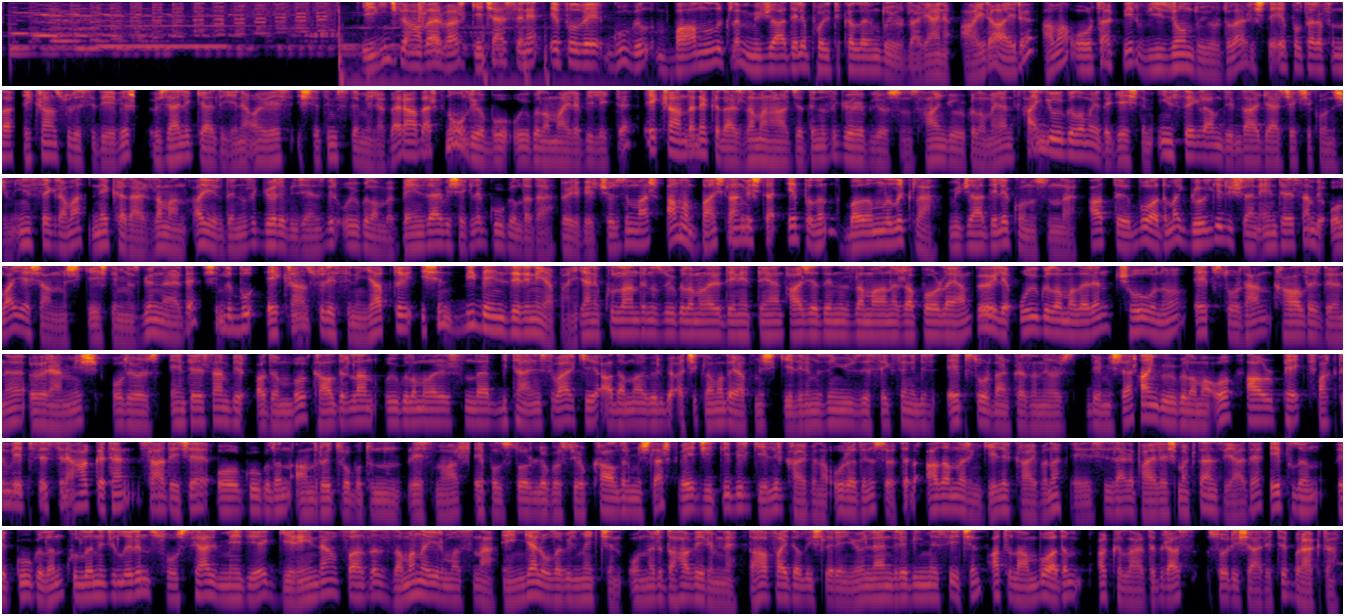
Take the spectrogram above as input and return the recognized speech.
İlginç bir haber var. Geçen sene Apple ve Google bağımlılıkla mücadele politikalarını duyurdular. Yani ayrı ayrı ama ortak bir vizyon duyurdular. İşte Apple tarafında ekran süresi diye bir özellik geldi yeni iOS işletim sistemiyle beraber. Ne oluyor bu uygulamayla birlikte? Ekranda ne kadar zaman harcadığınızı görebiliyorsunuz. Hangi uygulamaya, hangi uygulamaya da geçtim. Instagram diyeyim daha gerçekçi konuşayım. Instagram'a ne kadar zaman ayırdığınızı görebileceğiniz bir uygulama. Benzer bir şekilde Google'da da böyle bir çözüm var. Ama başlangıçta Apple'ın bağımlılıkla mücadele konusunda attığı bu adıma gölge düşüren enteresan bir olay yaşanmış geçtiğimiz günlerde. Şimdi bu ekran süresinin yaptığı işin bir benzerini yapan yani kullandığınız uygulamaları denetleyen, harcadığınız zamanı raporlayan böyle uygulamaların çoğunu App Store'dan kaldırdığını öğrenmiş oluyoruz. Enteresan bir adım bu. Kaldırılan uygulamalar arasında bir tanesi var ki adamlar böyle bir açıklama da yapmış. Gelirimizin %80'i biz App Store Store'dan kazanıyoruz demişler. Hangi uygulama o? Outpacked. Baktım web sitesine hakikaten sadece o Google'ın Android robotunun resmi var. Apple Store logosu yok kaldırmışlar ve ciddi bir gelir kaybına uğradığını söylüyor. Tabi adamların gelir kaybını e, sizlerle paylaşmaktan ziyade Apple'ın ve Google'ın kullanıcıların sosyal medyaya gereğinden fazla zaman ayırmasına engel olabilmek için onları daha verimli, daha faydalı işlere yönlendirebilmesi için atılan bu adım akıllarda biraz soru işareti bıraktı.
